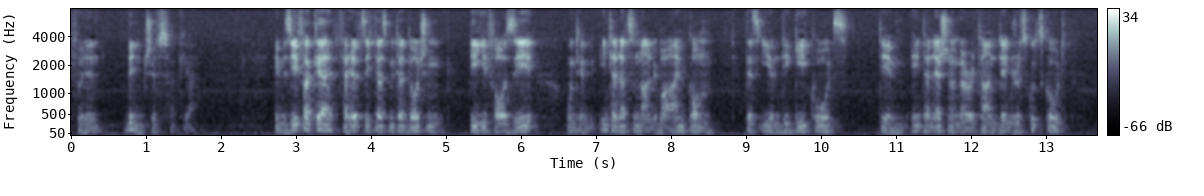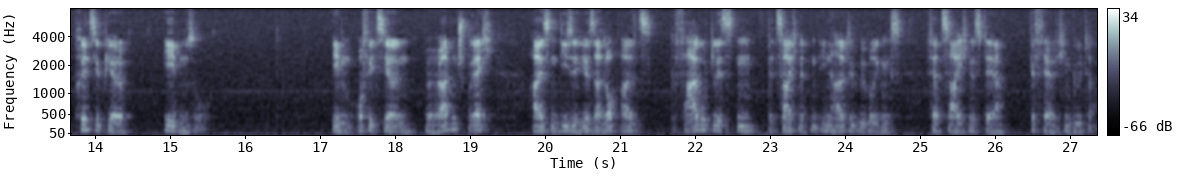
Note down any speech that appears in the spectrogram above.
für den Binnenschiffsverkehr. Im Seeverkehr verhält sich das mit der deutschen GGV See und dem internationalen Übereinkommen des IMDG-Codes dem International Maritime Dangerous Goods Code prinzipiell ebenso. Im offiziellen Behördensprech heißen diese hier salopp als Gefahrgutlisten bezeichneten Inhalte übrigens Verzeichnis der gefährlichen Güter.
